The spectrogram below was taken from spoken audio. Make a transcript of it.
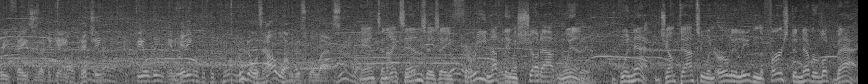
three phases of the game. Oh, Pitching, fielding, and hitting. Who knows how long this will last. And tonight's ends as a 3-0 shutout win. Gwinnett jumped out to an early lead in the first and never looked back.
